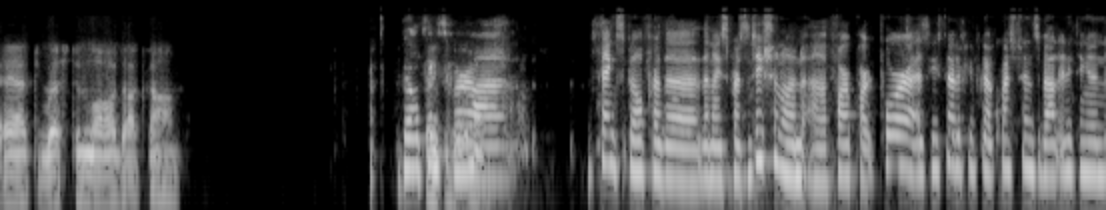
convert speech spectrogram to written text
at restonlaw.com. Bill, thanks you for uh, thanks, Bill, for the the nice presentation on uh, FAR Part Four. As you said, if you've got questions about anything in,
